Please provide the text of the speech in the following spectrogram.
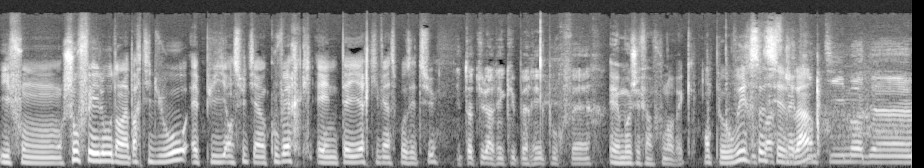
Ils font chauffer l'eau dans la partie du haut, et puis ensuite il y a un couvercle et une théière qui vient se poser dessus. Et toi, tu l'as récupéré pour faire. Et moi j'ai fait un fourneau avec. On peut ouvrir On ce siège-là, mettre Un petit mode euh,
